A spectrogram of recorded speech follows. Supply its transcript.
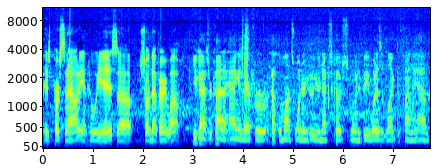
his personality and who he is, uh, showed that very well. You guys were kind of hanging there for a couple months wondering who your next coach is going to be. What is it like to finally have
